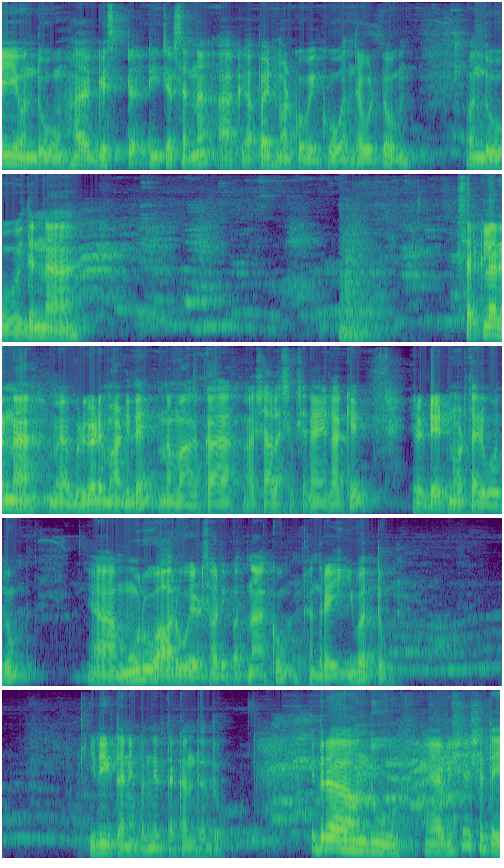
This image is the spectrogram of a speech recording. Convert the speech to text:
ಈ ಒಂದು ಗೆಸ್ಟ್ ಟೀಚರ್ಸನ್ನು ಅಪಾಯಿಂಟ್ ಮಾಡ್ಕೋಬೇಕು ಅಂತ ಬಿಟ್ಟು ಒಂದು ಇದನ್ನು ಸರ್ಕ್ಯುಲರನ್ನು ಬಿಡುಗಡೆ ಮಾಡಿದೆ ನಮ್ಮ ಕ ಶಾಲಾ ಶಿಕ್ಷಣ ಇಲಾಖೆ. ಇಲ್ಲಿ ಡೇಟ್ ನೋಡ್ತಾ ಇರ್ಬೋದು. ಮೂರು, ಆರು, ಎರಡು ಸಾವಿರದ ಇಪ್ಪತ್ತ್ನಾಲ್ಕು ಅಂದರೆ ಇವತ್ತು. ಇದೀಗ ತಾನೇ ಬಂದಿರತಕ್ಕಂಥದ್ದು. ಇದರ ಒಂದು ವಿಶೇಷತೆ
